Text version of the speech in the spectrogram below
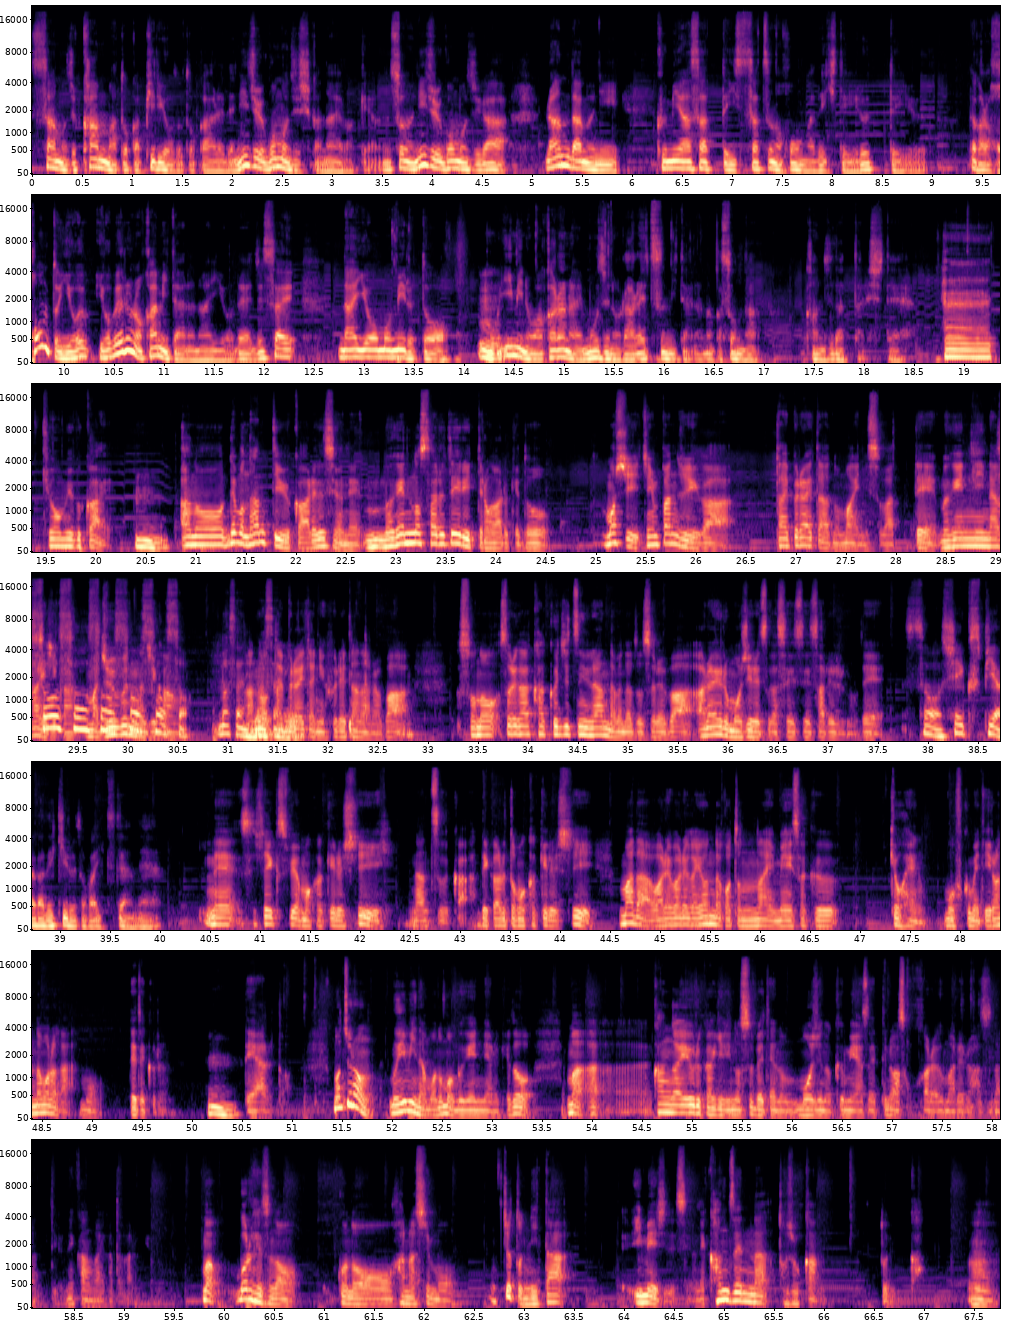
3文字カンマとかピリオドとかあれで25文字しかないわけよその25文字がランダムに組み合わさって一冊の本ができているっていう。だから本とよ呼べるのかみたいな内容で実際内容も見るとうん。もう意味のわからない文字の羅列みたいななんかそんな感じだったりして、へえ興味深い。うん、あのでもなんていうかあれですよね。無限のサル定理ってのがあるけどもしチンパンジーがタイプライターの前に座って無限に長い時間まあ十分な時間まさにあのタイプライターに触れたならばそのそれが確実にランダムだとすればあらゆる文字列が生成されるのでそうシェイクスピアができるとか言ってたよね。ねシェイクスピアも書けるしなんつうかデカルトも書けるしまだ我々が読んだことのない名作巨編も含めていろんなものがもう出てくるうんであると。もちろん無意味なものも無限にあるけど、まああ、考えうる限りの全ての文字の組み合わせっていうのはそこから生まれるはずだっていうね考え方があるけど。まあボルヘスのこの話もちょっと似たイメージですよね。完全な図書館というか。うん。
